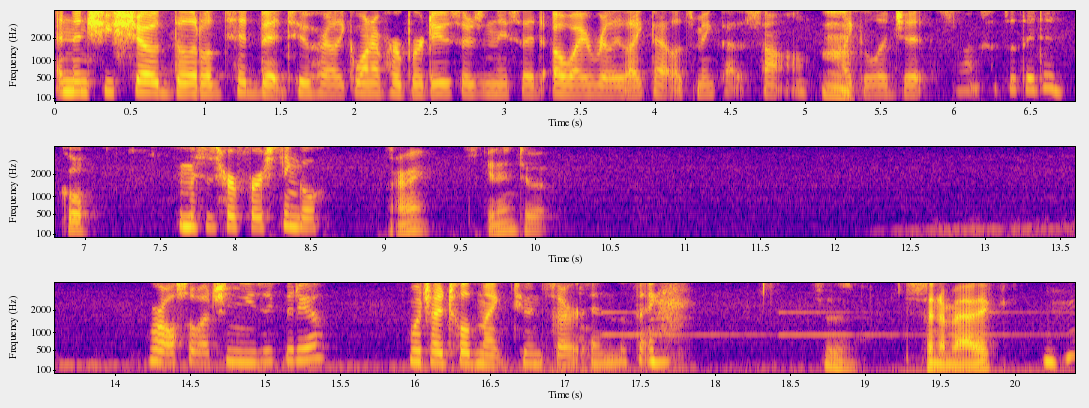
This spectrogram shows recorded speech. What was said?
And then she showed the little tidbit to her, like one of her producers, and they said, "Oh, I really like that. Let's make that a song, hmm. like a legit song." So that's what they did. Cool. And this is her first single. All right, let's get into it. We're also watching a music video, which I told Mike to insert in the thing. This is cinematic. Mm-hmm.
